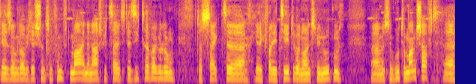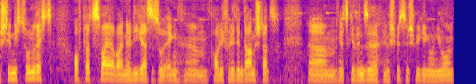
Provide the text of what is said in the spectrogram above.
der Saison, glaube ich, jetzt schon zum fünften Mal in der Nachspielzeit der Siegtreffer gelungen. Das zeigt äh, ihre Qualität über 90 Minuten. Ähm, ist eine gute Mannschaft, äh, stehen nicht zu Unrecht auf Platz zwei, aber in der Liga ist es so eng. Ähm, Pauli verliert in Darmstadt. Ähm, jetzt gewinnen sie im Spitzenspiel gegen Union.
